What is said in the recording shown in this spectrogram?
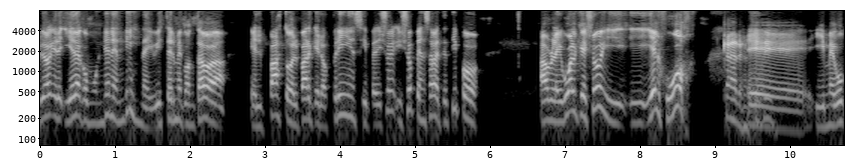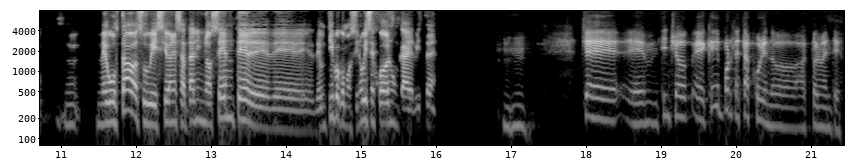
y era como un nene en Disney, ¿viste? Él me contaba el pasto del Parque de los Príncipes, y yo, y yo pensaba, este tipo habla igual que yo y, él jugó. Claro. Eh, y me, me, gustaba su visión, esa tan inocente de, un tipo como si no hubiese jugado nunca él, ¿viste? Che, em, Tincho, eh, ¿qué deporte estás cubriendo actualmente?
